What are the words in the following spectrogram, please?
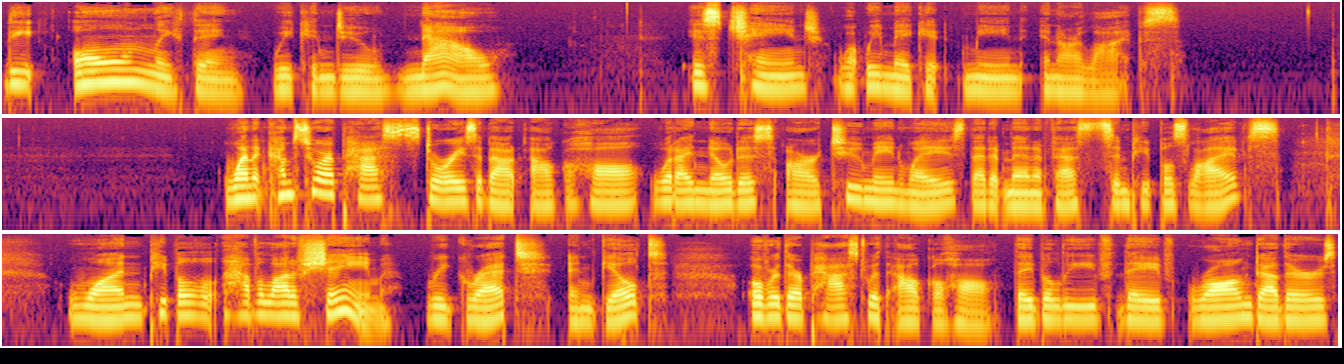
the only thing we can do now is change what we make it mean in our lives. When it comes to our past stories about alcohol, what I notice are two main ways that it manifests in people's lives. One, people have a lot of shame, regret, and guilt over their past with alcohol. They believe they've wronged others,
